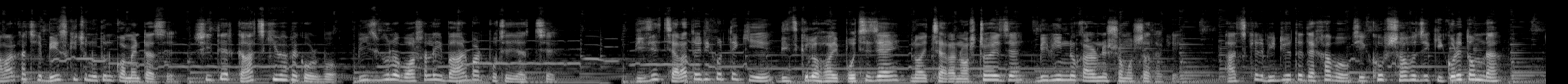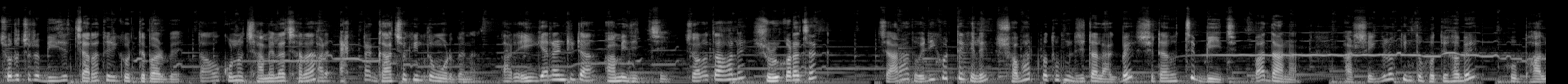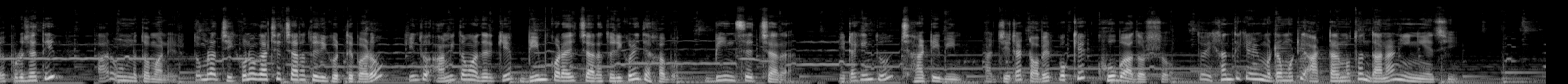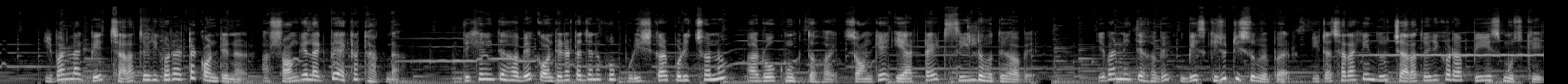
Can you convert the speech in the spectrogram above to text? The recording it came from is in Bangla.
আমার কাছে বেশ কিছু নতুন কমেন্ট আছে। শীতের গাছ কীভাবে করব? বীজগুলো বসালেই বারবার পচে যাচ্ছে। বীজের চারা তৈরি করতে গিয়ে বীজগুলো হয় পচে যায়, নয় চারা নষ্ট হয়ে যায়, বিভিন্ন কারণের সমস্যা থাকে। আজকের ভিডিওতে দেখাবো যে খুব সহজে কি করে তোমরা ছোট ছোট বীজের চারা তৈরি করতে পারবে। তাও কোনো ঝামেলা ছাড়া আর একটা গাছও কিন্তু মরবে না। আর এই গ্যারান্টিটা আমি দিচ্ছি। চলো তাহলে শুরু করা যাক। চারা তৈরি করতে গেলে সবার প্রথম যেটা লাগবে সেটা হচ্ছে বীজ বা দানা। আর সেগুলো কিন্তু হতে হবে খুব ভালো প্রজাতির আর উন্নত মানের। তোমরা যে কোনো গাছের চারা তৈরি করতে পারো, কিন্তু আমি তোমাদেরকে বিম কড়াই চারা তৈরি করেই দেখাবো। বিনসের চারা। এটা কিন্তু ঝাঁটি বিম, আর যেটা টবের পক্ষে খুব আদর্শ। তো এখান থেকে আমি মোটামুটি আটটার মতন দানা নিয়ে নিয়েছি। এবার লাগবে চারা তৈরি করার একটা কন্টেনার, আর সঙ্গে লাগবে একটা ঢাকনা। দেখে নিতে হবে কন্টেনারটা যেন খুব পরিষ্কার পরিচ্ছন্ন আর রোগমুক্ত হয়। সঙ্গে এয়ারটাইট সিল্ড হতে হবে। এবার নিতে হবে বেশ কিছু টিস্যু পেপার। এটা ছাড়া কিন্তু চারা তৈরি করা বেশ মুশকিল।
